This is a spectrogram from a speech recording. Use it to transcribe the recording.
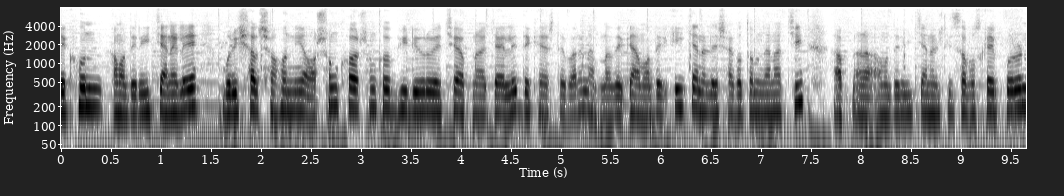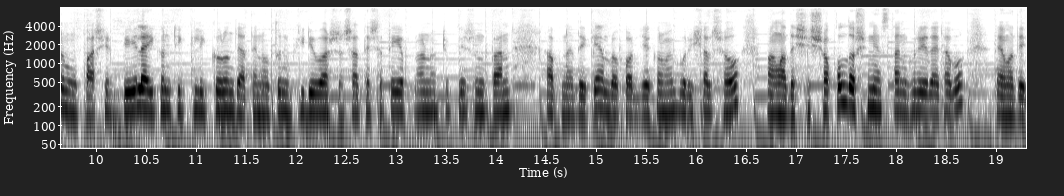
দেখুন আমাদের এই চ্যানেলে বরিশাল শহর নিয়ে অসংখ্য অসংখ্য ভিডিও রয়েছে। আপনারা চাইলে দেখে আসতে পারেন। আপনাদেরকে আমাদের এই চ্যানেলে স্বাগতম জানাচ্ছি। আপনারা আমাদের এই চ্যানেলটি সাবস্ক্রাইব করুন এবং পাশের বেল আইকনটি ক্লিক করুন যাতে নতুন ভিডিও আসার সাথে সাথেই আপনারা নোটিফিকেশন পান। আপনাদেরকে আমরা পর্যায়ক্রমে বরিশাল সহ বাংলাদেশের সকল দর্শনীয় স্থান ঘুরিয়ে দেখাবো। তাই আমাদের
